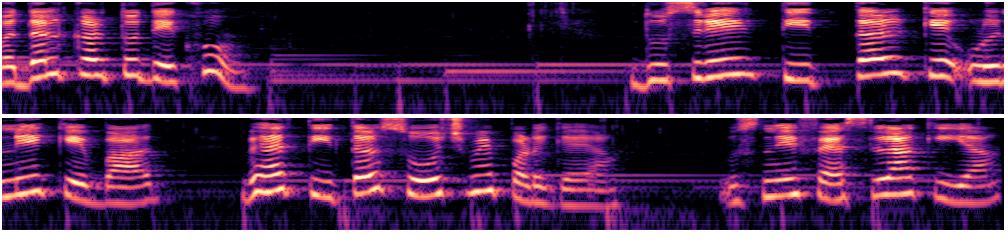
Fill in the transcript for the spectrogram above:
बदल कर तो देखो। दूसरे तीतर के उड़ने के बाद वह तीतर सोच में पड़ गया। उसने फैसला किया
